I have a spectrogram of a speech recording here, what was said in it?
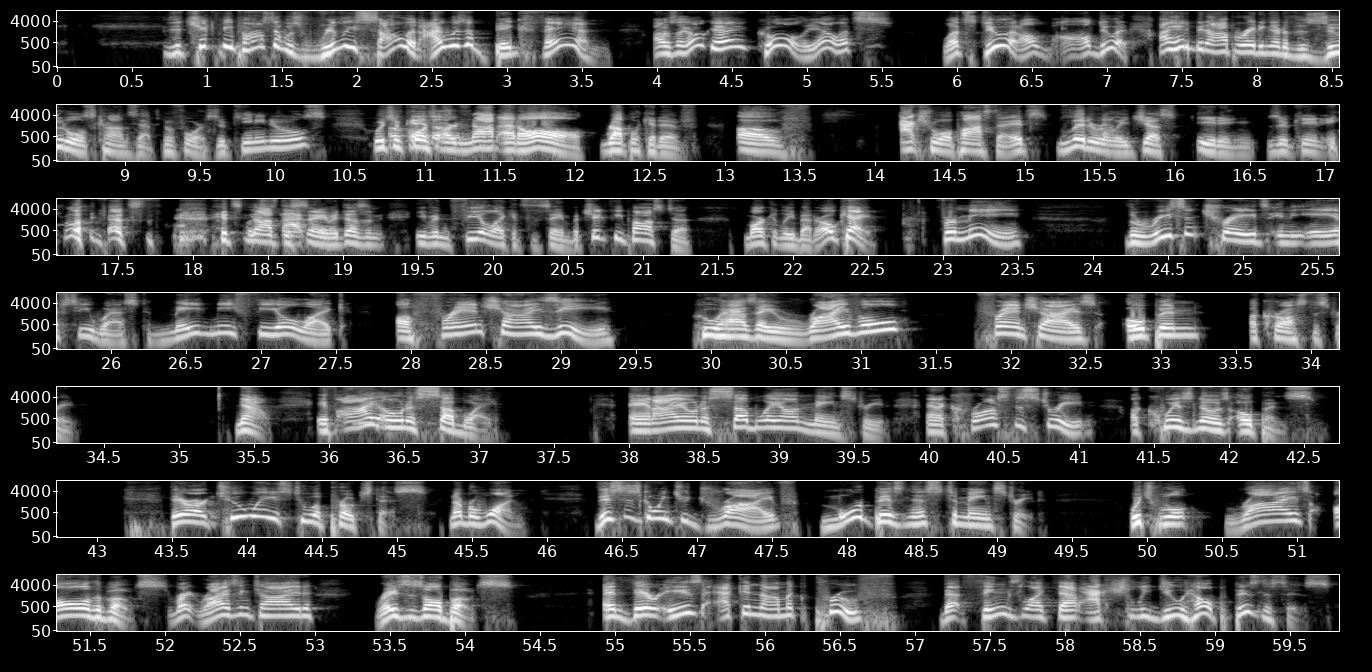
the chickpea pasta was really solid. I was a big fan. I was like, okay, cool. Yeah, let's let's do it. I'll I'll do it. I had been operating under the zoodles concept before, zucchini noodles, which okay, of course are, not at all replicative of actual pasta. It's literally just eating zucchini. like that's it's not the same. Good. It doesn't even feel like it's the same. But chickpea pasta, markedly better. Okay. For me, the recent trades in the AFC West made me feel like a franchisee who has a rival franchise open across the street. Now, if I mm. own a subway and I own a subway on Main Street and across the street a Quiznos opens, there are two ways to approach this. Number one, this is going to drive more business to Main Street, which will rise all the boats, right? Rising tide raises all boats. And there is economic proof that things like that actually do help businesses.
